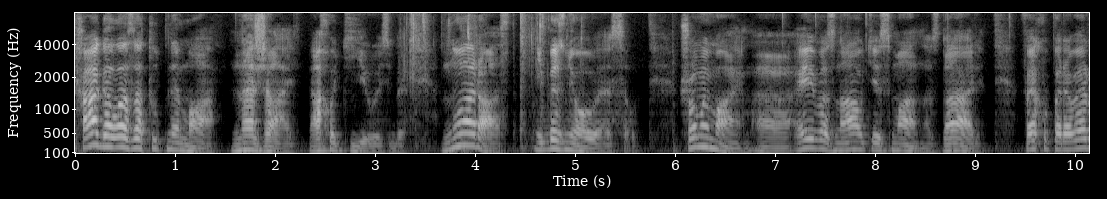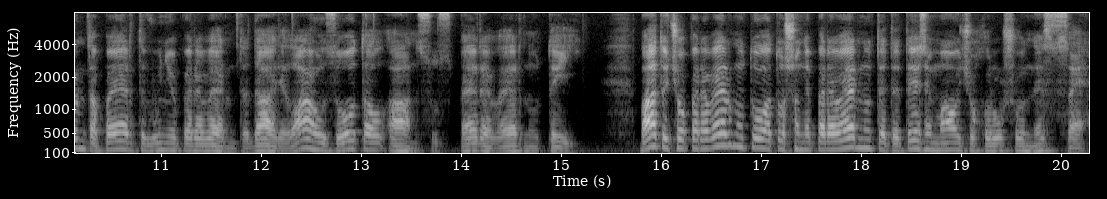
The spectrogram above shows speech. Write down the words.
Хагалаза тут нема. На жаль, а хотілося би. Ну, а раз. І без нього весело. Що ми маємо? Е, Ейвас Наутіс Маннас. Далі. Феху перевернута, Перт, Вунію перевернута. Далі. Лагус, Отал, Ансус. Перевернутий. Багато чого перевернуто, а то, що не перевернуте, те теж мало чого хорошого несе.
